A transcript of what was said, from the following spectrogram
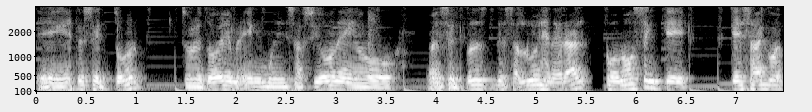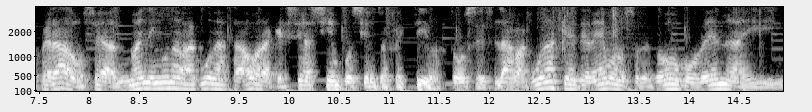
en este sector, sobre todo en, en inmunizaciones o en el sector de salud en general, conocen que que es algo esperado. O sea, no hay ninguna vacuna hasta ahora que sea 100% efectiva. Entonces, las vacunas que tenemos, sobre todo Moderna y,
